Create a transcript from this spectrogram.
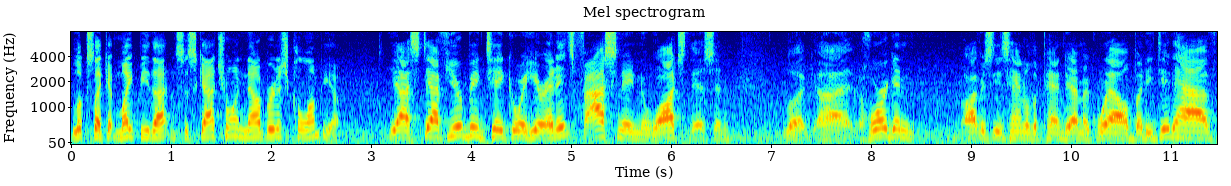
Looks like it might be that in Saskatchewan, now British Columbia. Yeah, Steph, your big takeaway here, and it's fascinating to watch this. And look, uh, Horgan obviously has handled the pandemic well, but he did have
